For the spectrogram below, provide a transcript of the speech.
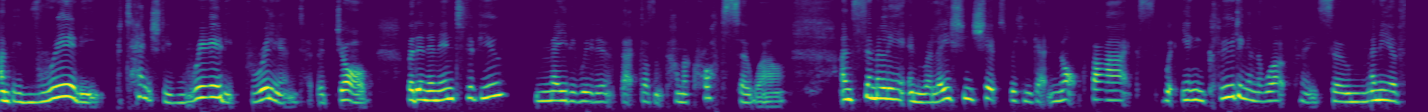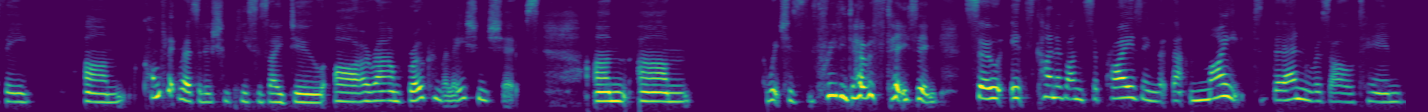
and be really, potentially really brilliant at the job. But in an interview, maybe we don't that doesn't come across so well and similarly in relationships we can get knockbacks including in the workplace so many of the um, conflict resolution pieces I do are around broken relationships. Um, um, which is really devastating. So it's kind of unsurprising that that might then result in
